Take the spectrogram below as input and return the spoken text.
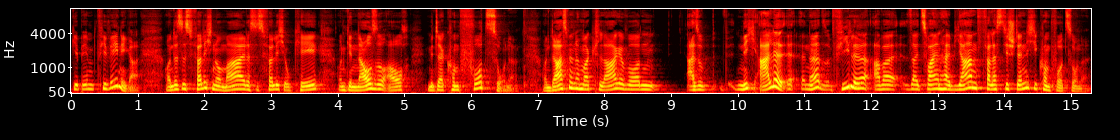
gebe eben viel weniger. Und das ist völlig normal, das ist völlig okay und genauso auch mit der Komfortzone. Und da ist mir nochmal klar geworden, also nicht alle, äh, ne, viele, aber seit zweieinhalb Jahren verlasst ihr ständig die Komfortzone.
